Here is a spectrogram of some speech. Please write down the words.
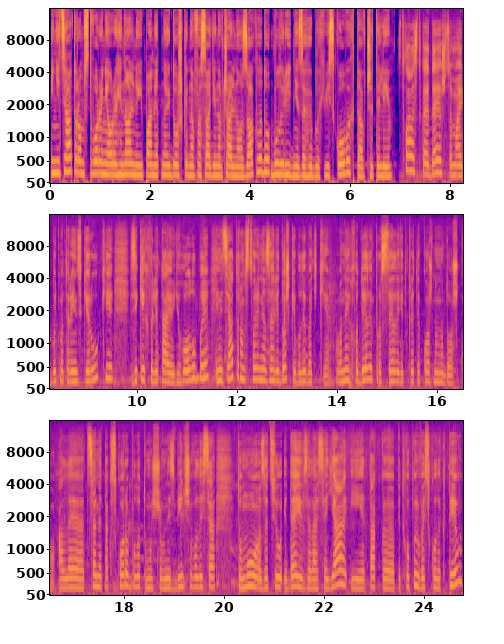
Ініціатором створення оригінальної пам'ятної дошки на фасаді навчального закладу були рідні загиблих військових та вчителі. Склалась така ідея, що це мають бути материнські руки, з яких вилітають голуби. Ініціатором створення взагалі дошки були батьки. Вони ходили, просили відкрити кожному дошку. Але це не так скоро було, тому що вони збільшувалися. Тому за цю ідею взялася я і так е, підхопив весь колектив.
